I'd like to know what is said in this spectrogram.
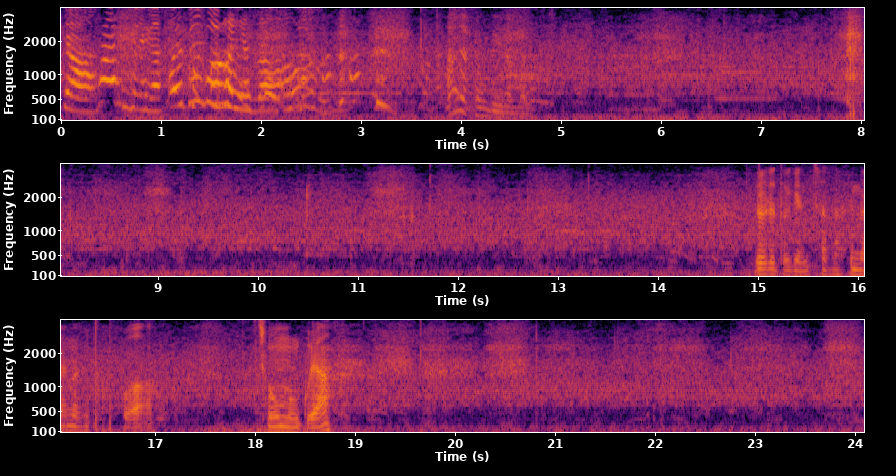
진짜. 내가 얼굴 보고 다녔어. 삼겹평등이란 말이야. 요리도 괜찮아. 빛나니까. 와. 좋은 문구야. 음흠. 음흠.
